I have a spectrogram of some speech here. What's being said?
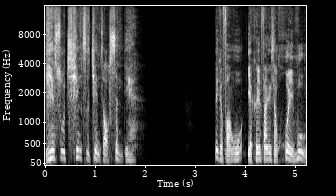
耶稣亲自建造圣殿。那个房屋也可以翻译成会幕。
